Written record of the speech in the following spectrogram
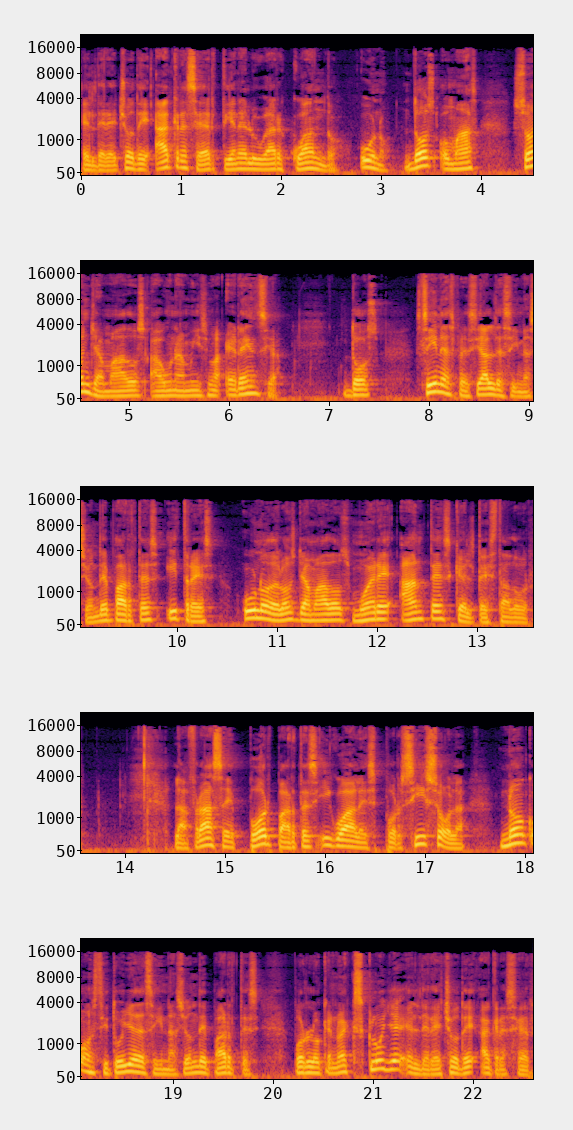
El derecho de acrecer tiene lugar cuando 1. Dos o más son llamados a una misma herencia. 2. Sin especial designación de partes. Y 3. Uno de los llamados muere antes que el testador. La frase por partes iguales por sí sola no constituye designación de partes, por lo que no excluye el derecho de acrecer.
